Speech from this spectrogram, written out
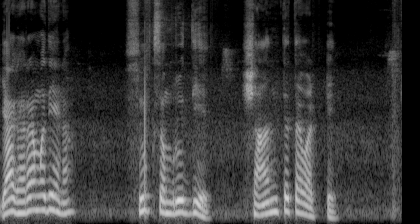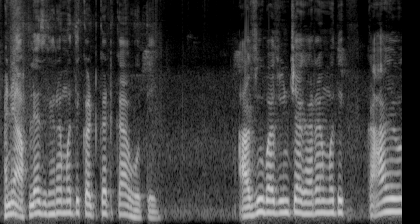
या घरामध्ये आहे ना सुख समृद्धी आहे शांतता वाटते. आणि आपल्याच घरामध्ये कटकट का होते? आजूबाजूंच्या घरामध्ये काय हो?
